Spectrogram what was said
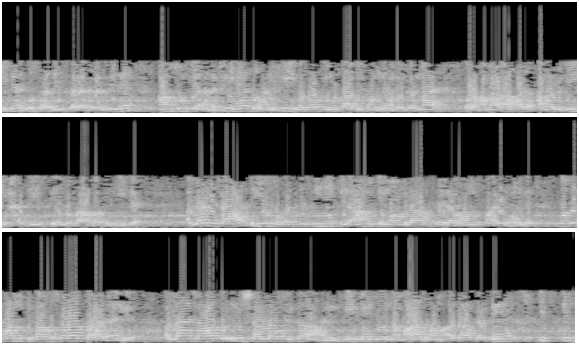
ٹھیک ہے؟ اس حدیث کا ریفرنس بھی دیں ہم چونکہ حنفی ہیں تو حنفی مذہب کے مطابق ہم نے عمل کرنا ہے اور ہمارا ہر عمل بھی حدیث کے مطابق ہی ہے۔ اللہ نے چاہا کہ یہ محدثین کرام کے معاملات سے جب ہم فارغ ہوں گے تو پھر ہم کتاب و سوال پر آ جائیں گے۔ اللہ نے چاہا تو ان شاء اللہ فقہ حنفی میں جو نماز ہم ادا کرتے ہیں، اس اس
